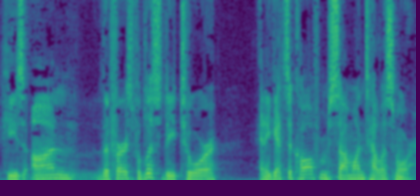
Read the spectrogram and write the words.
He's on the first publicity tour, and he gets a call from someone. Tell us more.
